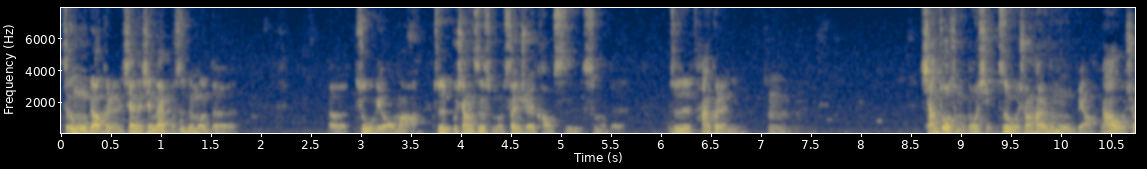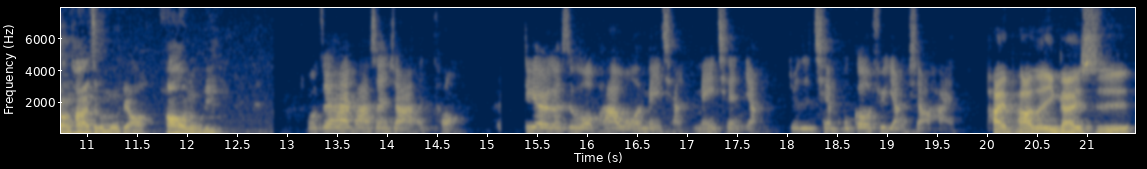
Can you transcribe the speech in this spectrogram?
这个目标可能现在现在不是那么的呃主流嘛，就是不像是什么升学考试什么的，就是他可能嗯。想做什么都行，这是我希望他有个目标，然后我希望他在这个目标好好努力。我最害怕生小孩很痛，第二个是我怕我会没钱没钱养，就是钱不够去养小孩。害怕的应该是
